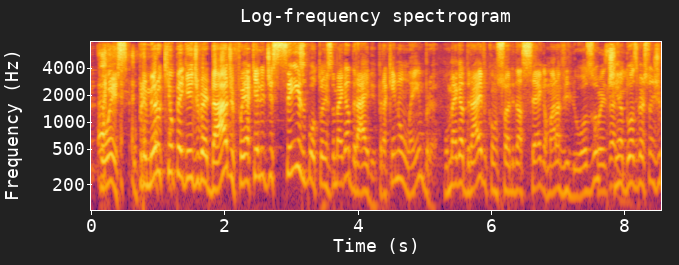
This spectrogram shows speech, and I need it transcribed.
depois. o primeiro que eu peguei de verdade foi aquele de seis botões do Mega Drive. Para quem não lembra, o Mega Drive, console da Sega, maravilhoso, Coisa tinha linda. duas versões de,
